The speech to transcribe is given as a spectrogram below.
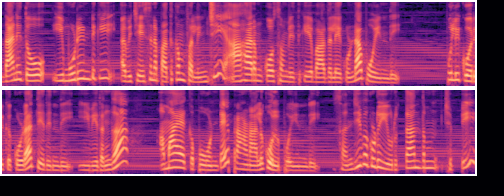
దానితో ఈ మూడింటికి అవి చేసిన పథకం ఫలించి ఆహారం కోసం వెతికే బాధ లేకుండా పోయింది. పులి కోరిక కూడా తీరింది. ఈ విధంగా అమాయకపు ఉంటే ప్రాణాలు కోల్పోయింది. సంజీవకుడు ఈ వృత్తాంతం చెప్పి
